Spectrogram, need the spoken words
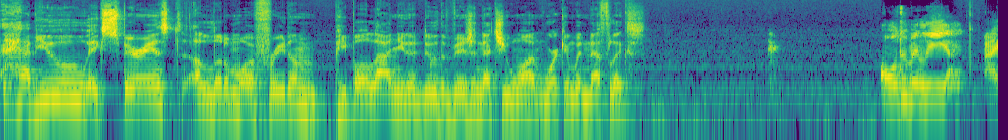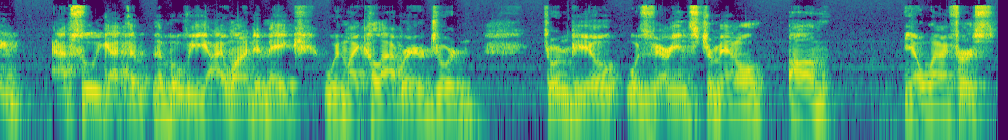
have you experienced a little more freedom? People allowing you to do the vision that you want working with Netflix? Ultimately, I absolutely got the, the movie I wanted to make with my collaborator, Jordan. Jordan Peele was very instrumental. Um, you know, when I first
